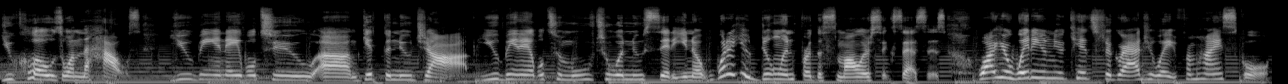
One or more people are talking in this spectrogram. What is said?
You close on the house you being able to um, get the new job, you being able to move to a new city. You know, what are you doing for the smaller successes? While you're waiting on your kids to graduate from high school,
